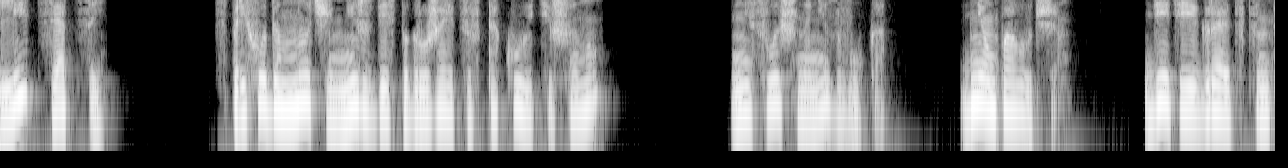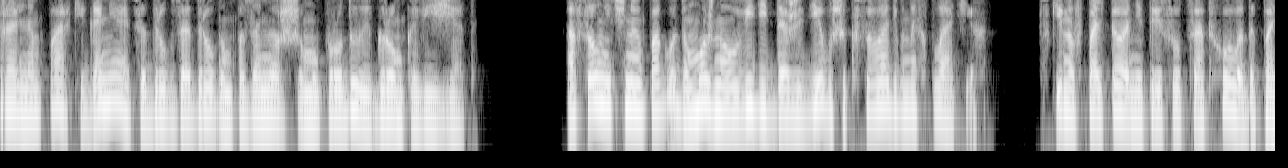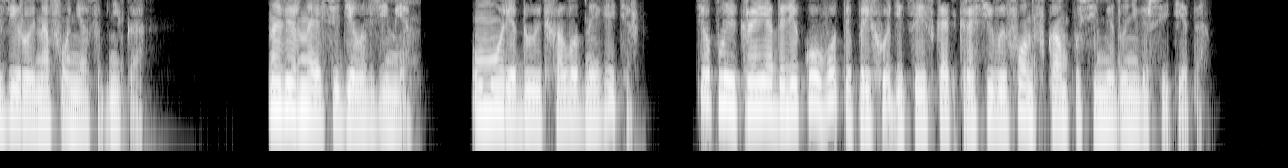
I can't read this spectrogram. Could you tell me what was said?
Ли Ця-Ци. С приходом ночи мир здесь погружается в такую тишину. Не слышно ни звука. Днем получше. Дети играют в центральном парке, гоняются друг за другом по замерзшему пруду и громко визжат. А в солнечную погоду можно увидеть даже девушек в свадебных платьях. Скинув пальто, они трясутся от холода, позируя на фоне особняка. Наверное, все дело в зиме. У моря дует холодный ветер. Теплые края далеко, вот и приходится искать красивый фон в кампусе медуниверситета.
